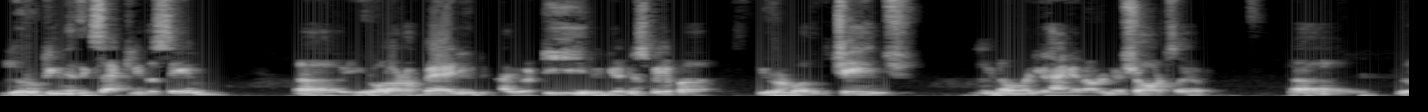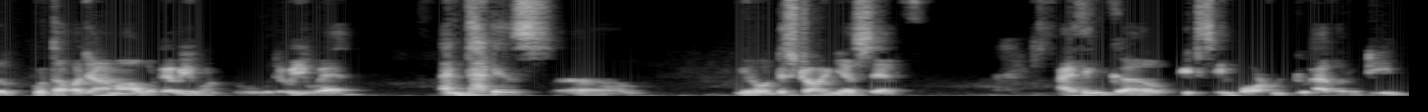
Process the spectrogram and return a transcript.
Your routine is exactly the same. Uh, you roll out of bed, you have your tea, you read your newspaper, you don't bother to change, you know, and you hang around in your shorts or your, uh, your kurta pajama or whatever you want to, whatever you wear. And that is, uh, you know, destroying yourself. I think uh, it's important to have a routine.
